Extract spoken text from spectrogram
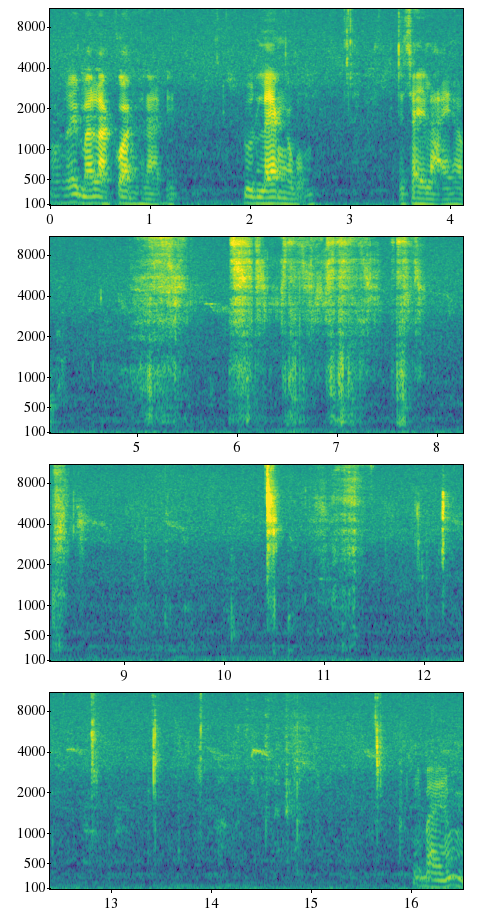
บอก เลยมาหลักก่อนขนาดนี้รุนแรงครับผม จะใจหลายครับ นี่ใบอืม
